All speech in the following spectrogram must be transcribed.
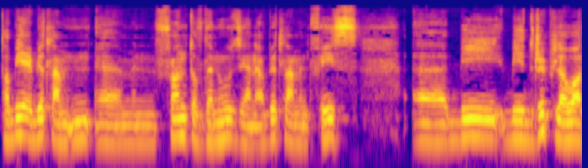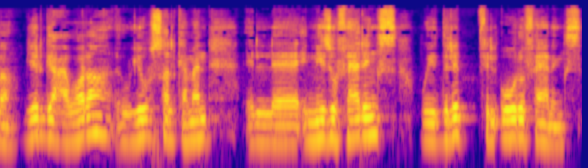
طبيعي بيطلع من آه من front of the nose يعني أو بيطلع من face بي بي drip لورا بيرجع ورا ويوصل كمان ال- ال nasopharynx وي drip في ال oropharynx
